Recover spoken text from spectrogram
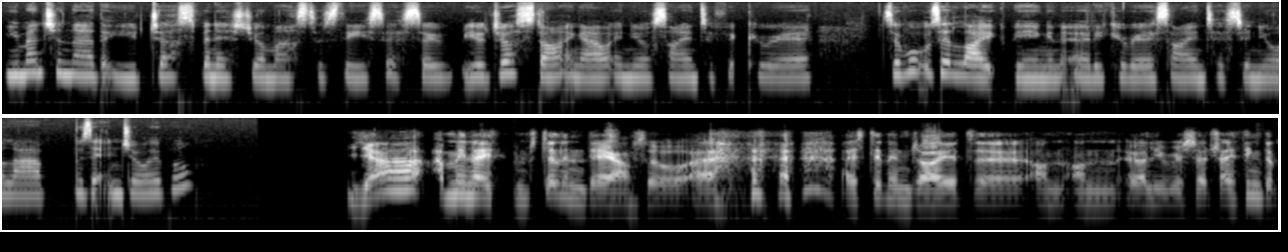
You mentioned there that you just finished your master's thesis, so you're just starting out in your scientific career. So, what was it like being an early career scientist in your lab? Was it enjoyable? Yeah, I mean, I, am still in there, so uh, I still enjoy it uh, on on early research. I think the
